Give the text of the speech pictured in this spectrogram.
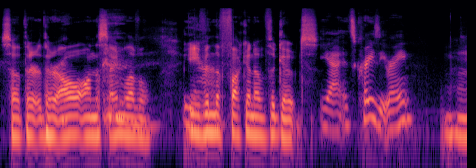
so they're they're all on the same level, even the fucking of the goats. Yeah, it's crazy, right? Mm-hmm.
